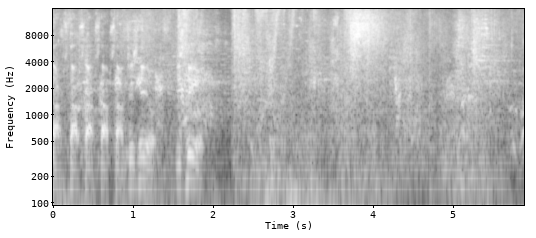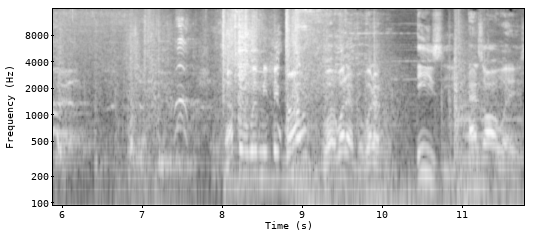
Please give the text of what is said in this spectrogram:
Stop, stop, stop, stop, stop. Just heal. Just heal. Jumping with me, big bro? What, whatever, whatever. Easy, as always.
